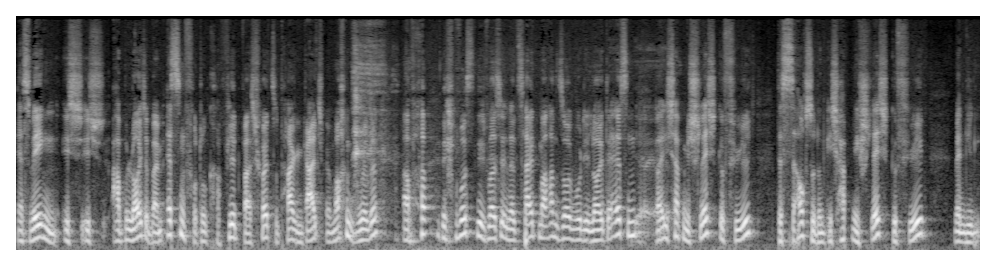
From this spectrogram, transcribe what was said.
deswegen, ich, ich habe Leute beim Essen fotografiert, was ich heutzutage gar nicht mehr machen würde. aber ich wusste nicht, was ich in der Zeit machen soll, wo die Leute essen, weil ich habe mich schlecht gefühlt. Das ist auch so dumm. Ich habe mich schlecht gefühlt, wenn, die,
